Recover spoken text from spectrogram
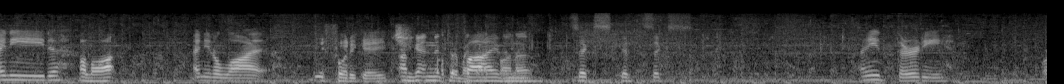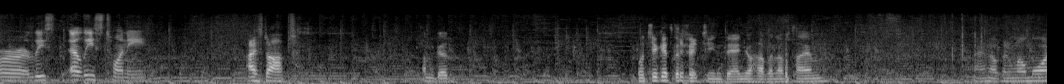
I need. A lot. I need a lot. With 40 gauge. I'm getting it I'll to five and on six. Get it to six. I need 30. Or at least at least 20. I stopped. I'm good. Once you get to 15, Dan, you'll have enough time. I'm hoping a little more.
